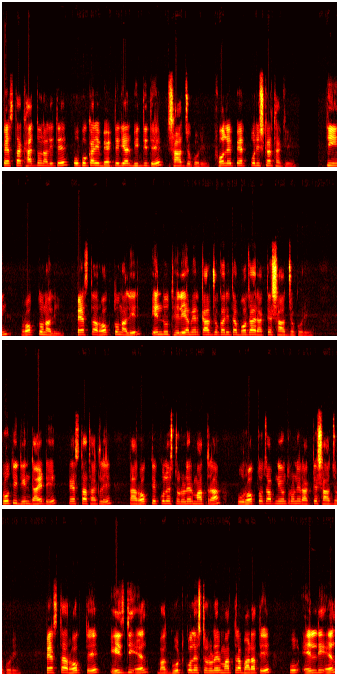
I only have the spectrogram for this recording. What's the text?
পেস্তা খাদ্য নালীতে উপকারী ব্যাকটেরিয়ার বৃদ্ধিতে সাহায্য করে, ফলে পেট পরিষ্কার থাকে। তিন, রক্তনালী। পেস্তা রক্তনালীর এন্ডোথেলিয়ামের কার্যকারিতা বজায় রাখতে সাহায্য করে। প্রতিদিন ডায়েটে পেস্তা থাকলে তা রক্তে কোলেস্টেরলের মাত্রা ও রক্তচাপ নিয়ন্ত্রণে রাখতে সাহায্য করে। পেস্তা রক্তে এইচডিএল বা গুড কোলেস্টেরলের মাত্রা বাড়াতে ও এলডিএল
